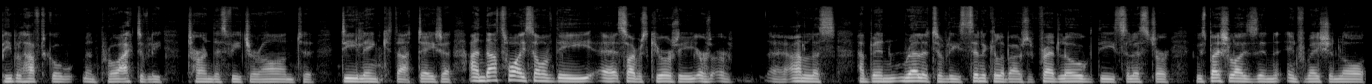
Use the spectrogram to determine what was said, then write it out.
people have to go and proactively turn this feature on to delink that data, and that's why some of the uh, cybersecurity or, or uh, analysts have been relatively cynical about it. Fred Logue, the solicitor who specialises in information law,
